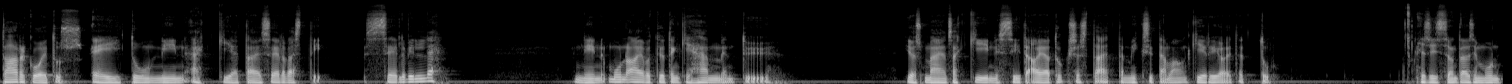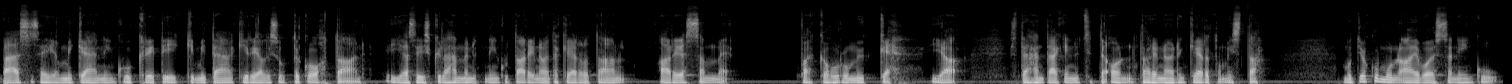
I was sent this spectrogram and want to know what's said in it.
tarkoitus ei tuu niin äkkiä tai selvästi selville, niin mun aivot jotenkin hämmentyy, jos mä en saa kiinni siitä ajatuksesta, että miksi tämä on kirjoitettu. Ja siis se on täysin mun päässä, se ei ole mikään niin kuin kritiikki mitään kirjallisuutta kohtaan. Ja siis kyllähän me nyt niin kuin tarinoita kerrotaan arjessamme, vaikka hurumykke, ja sitähän tämäkin nyt sitten on tarinoiden kertomista. Mutta joku mun aivoissa niin kuin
